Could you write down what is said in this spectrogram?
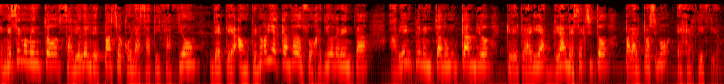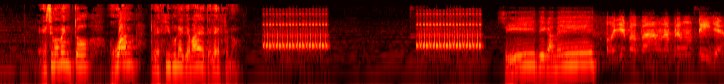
En ese momento salió del despacho con la satisfacción de que, aunque no había alcanzado su objetivo de venta, había implementado un cambio que le traería grandes éxitos para el próximo ejercicio. En ese momento, Juan recibe una llamada de teléfono. Sí, dígame. Oye, papá, una preguntilla.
